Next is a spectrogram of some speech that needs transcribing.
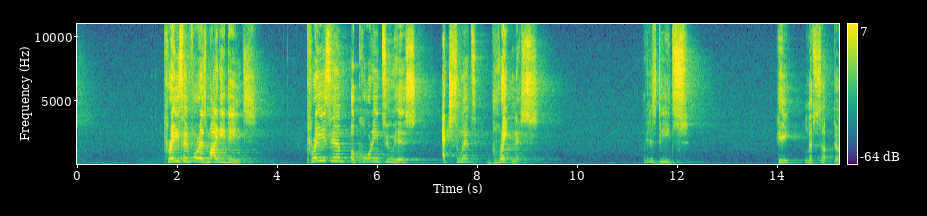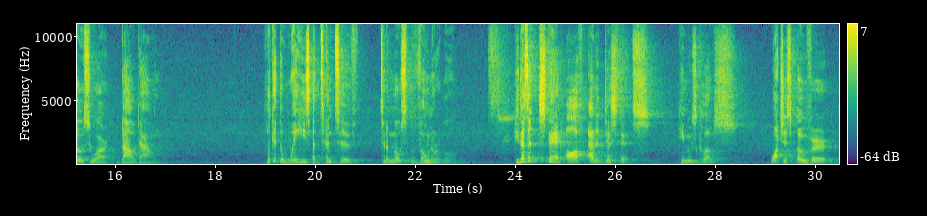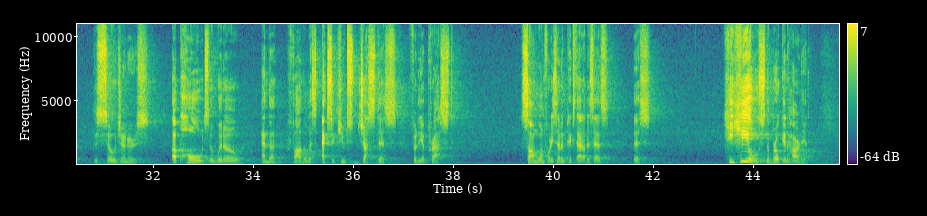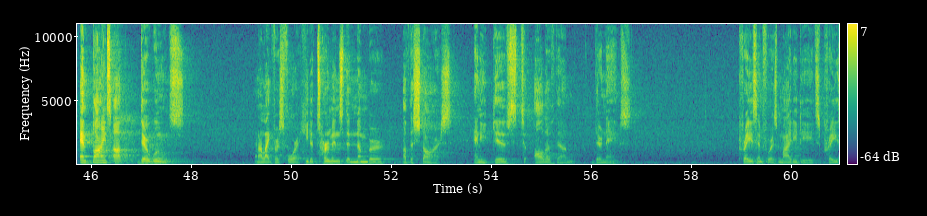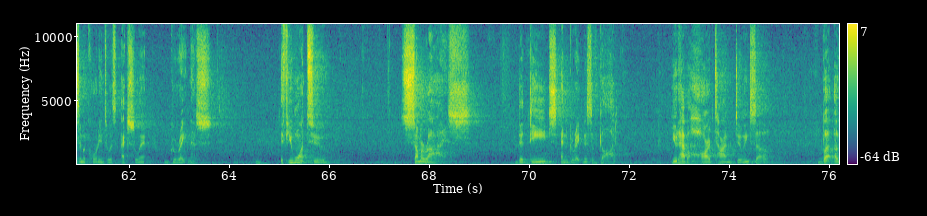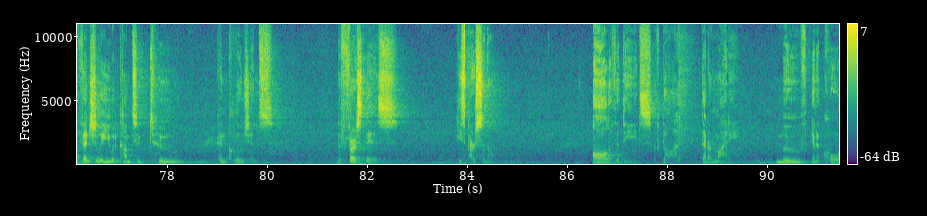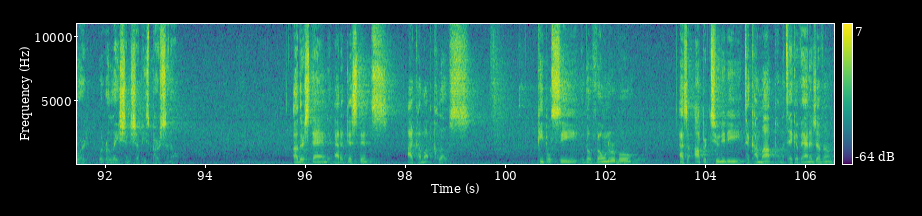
Praise him for his mighty deeds. Praise him according to his excellent greatness. Look at his deeds. He lifts up those who are bowed down. Look at the way he's attentive to the most vulnerable. He doesn't stand off at a distance, he moves close, watches over the sojourners, upholds the widow and the fatherless, executes justice for the oppressed. Psalm 147 picks that up. It says this He heals the brokenhearted and binds up their wounds. And I like verse 4 He determines the number of the stars, and He gives to all of them their names. Praise Him for His mighty deeds, praise Him according to His excellent greatness. If you want to summarize the deeds and greatness of God, you'd have a hard time doing so, but eventually you would come to two conclusions. The first is he's personal. All of the deeds of God that are mighty move in accord with relationship. He's personal. Others stand at a distance, I come up close. People see the vulnerable as an opportunity to come up. I'm going to take advantage of them.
